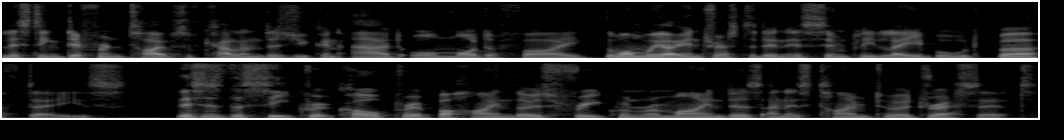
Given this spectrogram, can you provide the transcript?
listing different types of calendars you can add or modify. The one we are interested in is simply labelled Birthdays. This is the secret culprit behind those frequent reminders and it's time to address it.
